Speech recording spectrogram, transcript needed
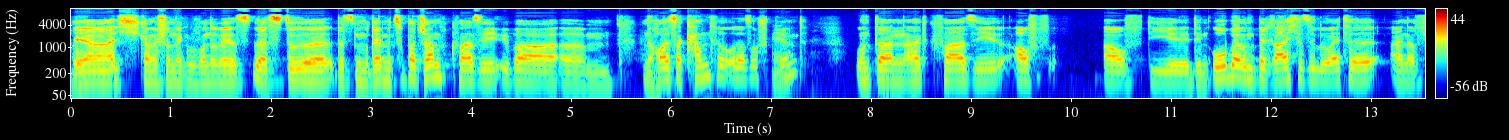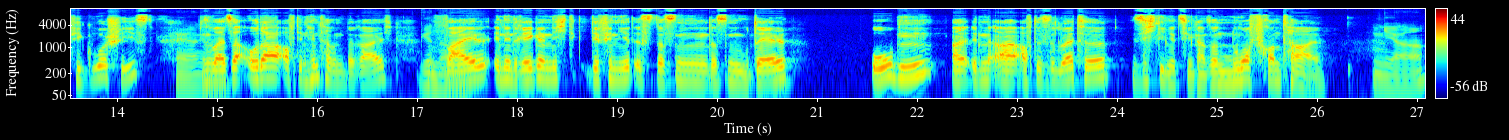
Ja, ich kann mir schon denken, wovon du redest. Dass du ein Modell mit Superjump quasi über ähm, eine Häuserkante oder so springt ja. und dann halt quasi auf, auf die, den oberen Bereich der Silhouette einer Figur schießt, ja, genau. oder auf den hinteren Bereich, genau. weil in den Regeln nicht definiert ist, dass ein, dass ein Modell oben äh, in, äh, auf der Silhouette Sichtlinie ziehen kann, sondern nur frontal. Ja.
